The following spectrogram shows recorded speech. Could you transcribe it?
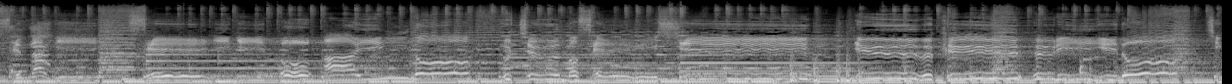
せない正義と愛の宇宙の戦士ユークフリード地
